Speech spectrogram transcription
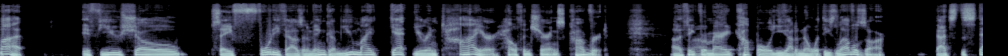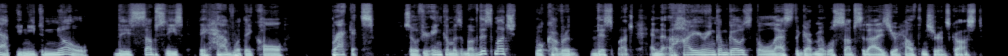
But if you show, say, 40,000 of income, you might get your entire health insurance covered. I think wow. for a married couple, you got to know what these levels are. That's the step. You need to know these subsidies. They have what they call brackets. So if your income is above this much, we'll cover this much. And the higher your income goes, the less the government will subsidize your health insurance cost.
